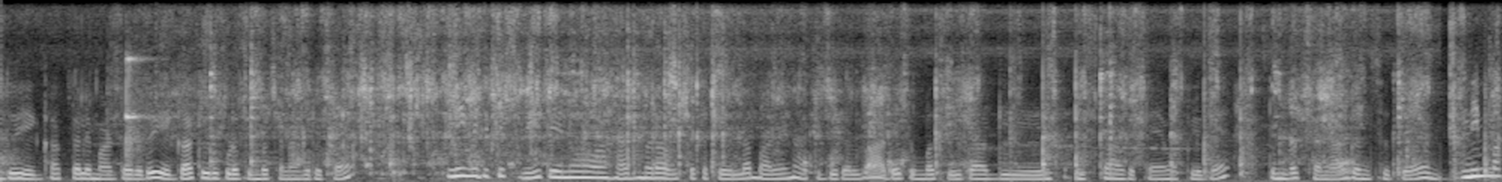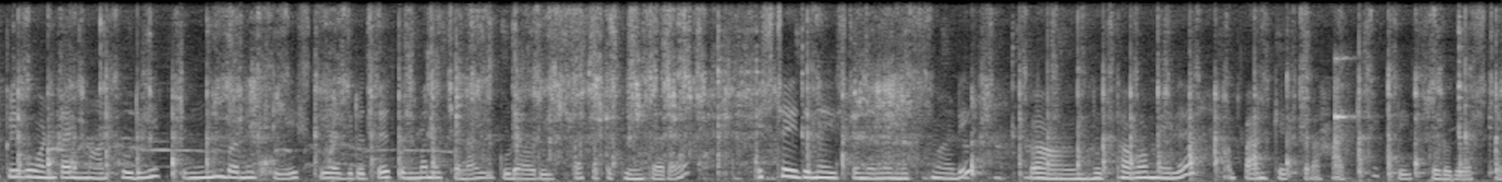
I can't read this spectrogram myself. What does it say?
ಇದು ಎಗ್ ಹಾಕ್ತಲೇ ಮಾಡ್ತಾ ಇರೋದು. ಎಗ್ ಹಾಕಿದ್ರು ಕೂಡ ತುಂಬ ಚೆನ್ನಾಗಿರುತ್ತೆ. ನೀವು ಇದಕ್ಕೆ ಸ್ವೀಟ್ ಏನು ಆ್ಯಡ್ ಮಾಡೋ ಅವಶ್ಯಕತೆ ಇಲ್ಲ. ಬಾಳೆಹಣ್ಣು ಹಾಕಿದ್ದೀರಲ್ವ? ಅದೇ ತುಂಬ ಸ್ವೀಟಾಗಿ ಇಷ್ಟ ಆಗುತ್ತೆ ಮಕ್ಕಳಿಗೆ ತುಂಬ ಚೆನ್ನಾಗಿ ಅನಿಸುತ್ತೆ. ನಿಮ್ಮ ಮಕ್ಕಳಿಗೂ ಒನ್ ಟೈಮ್ ಮಾಡಿಕೊಡಿ. ತುಂಬಾ ಟೇಸ್ಟಿಯಾಗಿರುತ್ತೆ ತುಂಬಾ ಚೆನ್ನಾಗಿ ಕೂಡ ಅವರು ಇಷ್ಟಪಟ್ಟು ತಿಂತಾರೆ. ಇಷ್ಟ ಇದನ್ನು ಇಷ್ಟನ್ನೆಲ್ಲ ಮಿಕ್ಸ್ ಮಾಡಿ ತವ ಮೇಲೆ ಪ್ಯಾನ್ ಕೇಕ್ ಥರ ಹಾಕಿ ಕೊಡೋದು ಅಷ್ಟೇ.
